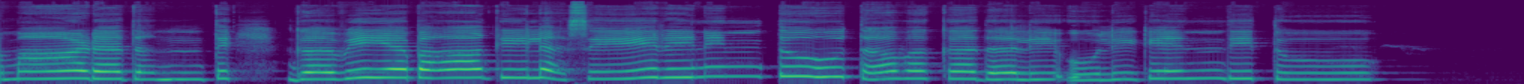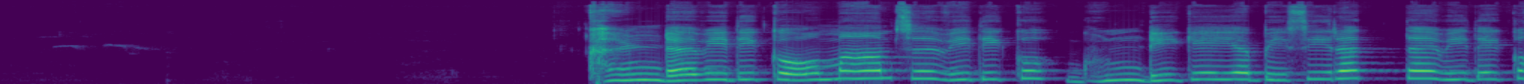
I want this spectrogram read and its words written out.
ಮಾಡದಂತೆ ಗವಿಯ ಬಾಗಿಲ ಸೇರಿ ನಿಂತು ತವಕದಲ್ಲಿ ಉಲಿಗೆಂದಿತು. ಖಂಡವಿದಿಕೋ ಮಾಂಸವಿದಿಕೋ ಗುಂಡಿಗೆಯ ಬಿಸಿ ರಕ್ತವಿದೆಕೋ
